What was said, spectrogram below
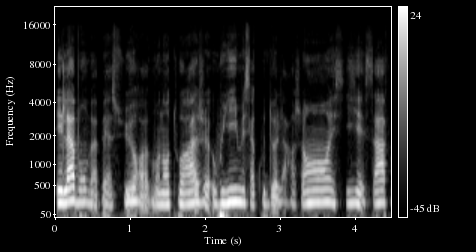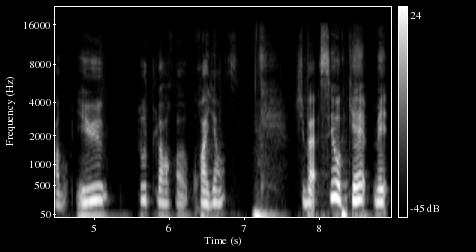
Et là, bon, bah, bien sûr, mon entourage, oui, mais ça coûte de l'argent, et ci, et ça. Enfin bon, il y a eu toutes leurs euh, croyances. Je dis, bah, c'est ok, mais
